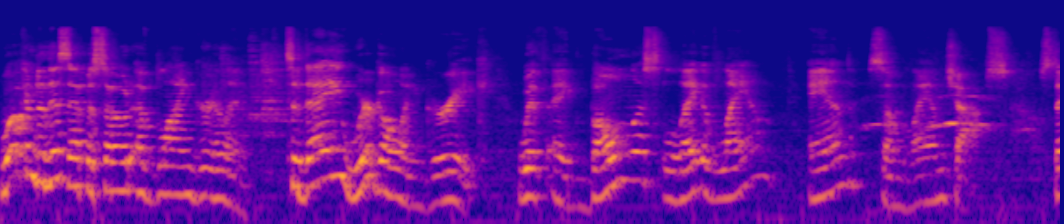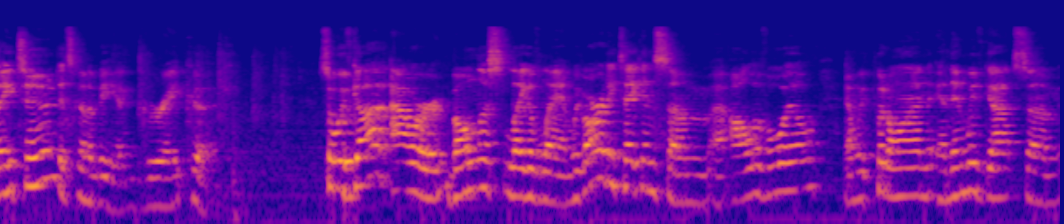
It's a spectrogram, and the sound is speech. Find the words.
Welcome to this episode of Blind Grilling. Today we're going Greek with a boneless leg of lamb and some lamb chops. Stay tuned, it's going to be a great cook. So we've got our boneless leg of lamb. We've already taken some uh, olive oil and we've put on, and then we've got some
